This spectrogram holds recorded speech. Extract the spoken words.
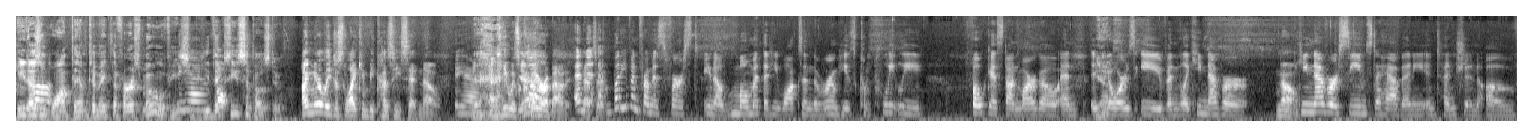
he doesn't Well- want them to make the first move. He's, Yeah. He thinks Oh. he's supposed to. I merely just like him because he said no. Yeah. Yeah. He was Yeah. clear about it. And That's it- it. but even from his first, you know, moment that he walks in the room, he's completely focused on Margo and Yeah. ignores Eve, and like he never, No, he never seems to have any intention of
